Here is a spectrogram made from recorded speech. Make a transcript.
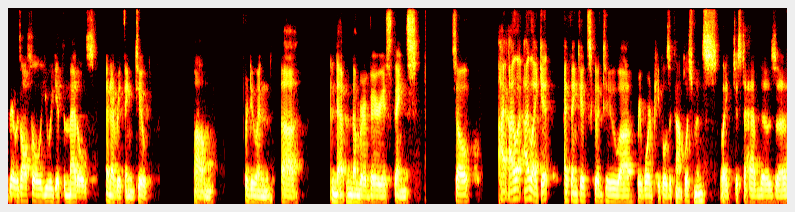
there was also you would get the medals and everything too, um, for doing uh, a number of various things. So I, I, I like it. I think it's good to uh, reward people's accomplishments, like just to have those uh,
